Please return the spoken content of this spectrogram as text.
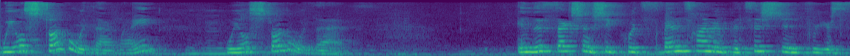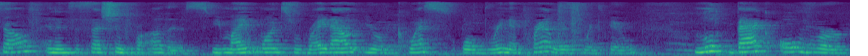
we all struggle with that, right? Mm-hmm. We all struggle with that. In this section, she puts spend time in petition for yourself and intercession for others. You might want to write out your requests or bring a prayer list with you. Look back over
